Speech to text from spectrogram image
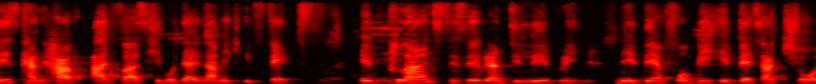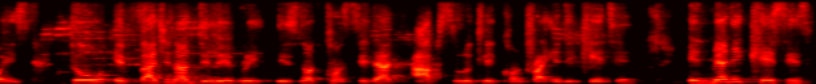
this can have adverse hemodynamic effects. A planned cesarean delivery may therefore be a better choice, though a vaginal delivery is not considered absolutely contraindicated. In many cases,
